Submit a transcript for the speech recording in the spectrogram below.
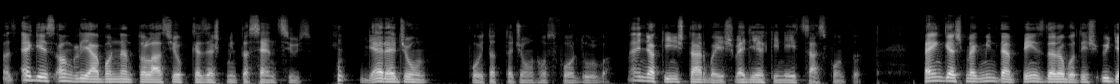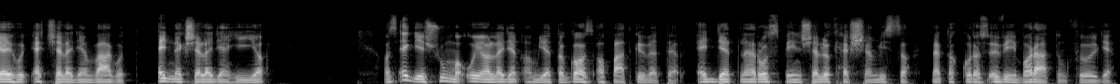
Az egész Angliában nem találsz jobb kezest, mint a Szent Szűz. Gyere, John! folytatta Johnhoz fordulva. Menj a kincstárba, és vegyél ki 400 fontot. Penges meg minden pénzdarabot, és ügyelj, hogy egy se legyen vágott, egynek se legyen híja. Az egész summa olyan legyen, amilyet a gaz apát követel. Egyetlen rossz pénz se lökhessen vissza, mert akkor az övé barátunk földje.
